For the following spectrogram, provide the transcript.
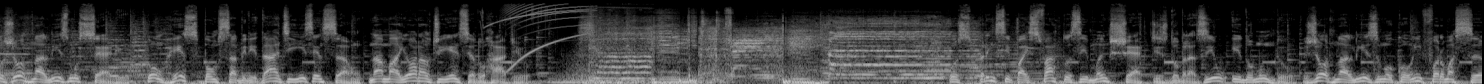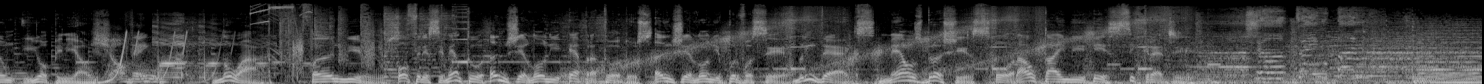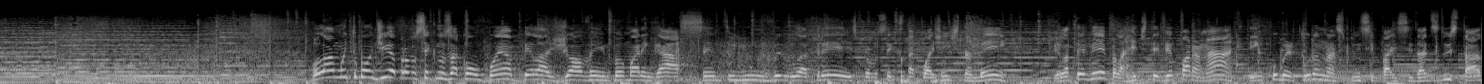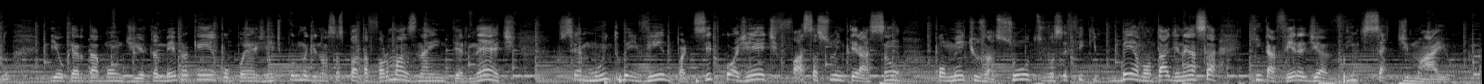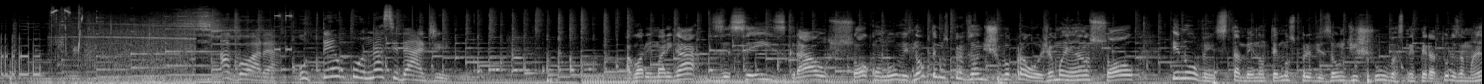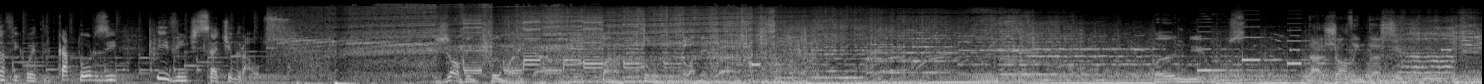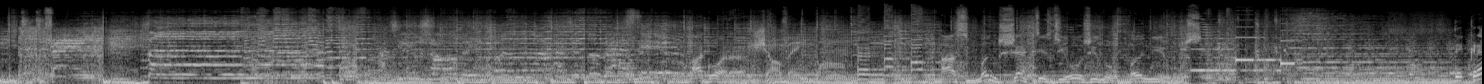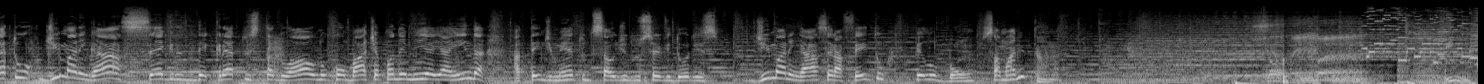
O jornalismo sério, com responsabilidade e isenção, na maior audiência do rádio. Os principais fatos e manchetes do Brasil e do mundo. Jornalismo com informação e opinião. Jovem No ar. Pan News. Oferecimento Angelone é pra todos. Angelone por você. Blindex, Mel's Brushes, Oral Time e Pan. Olá, muito bom dia para você que nos acompanha pela Jovem Pan Maringá 101,3, para você que está com a gente também pela TV, pela Rede TV Paraná, que tem cobertura nas principais cidades do estado. E eu quero dar bom dia também para quem acompanha a gente por uma de nossas plataformas na internet. Você é muito bem-vindo, participe com a gente, faça a sua interação, comente os assuntos, você fique bem à vontade nessa quinta-feira, dia 27 de maio. Agora, o tempo na cidade. Agora em Maringá, 16 graus, sol com nuvens. Não temos previsão de chuva para hoje. Amanhã, sol e nuvens. Também não temos previsão de chuva. As temperaturas amanhã ficam entre 14 e 27 graus. Jovem Pan Maringá. Para todo o planeta. Pan News. Da Jovem Pan. Jovem Pan, do Brasil. Agora, Jovem. As manchetes de hoje no Pan News. Decreto de Maringá segue decreto estadual no combate à pandemia e ainda atendimento de saúde dos servidores de Maringá será feito pelo Bom Samaritano. Jovem Pan.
